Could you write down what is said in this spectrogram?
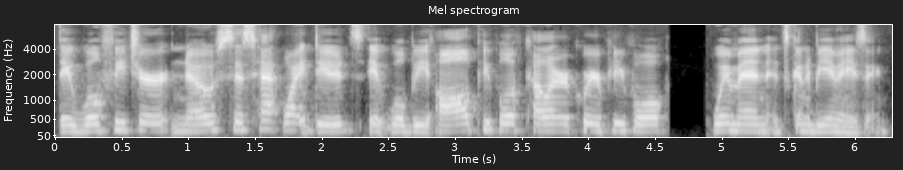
they will feature no cishet white dudes. It will be all people of color, queer people, women. It's going to be amazing.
